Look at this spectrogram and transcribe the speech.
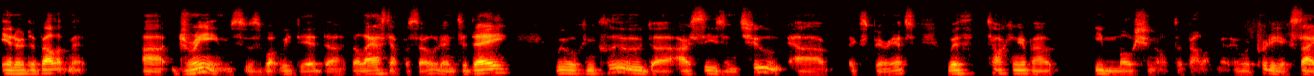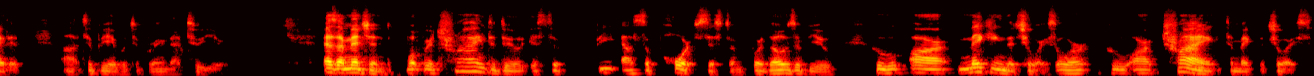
inner development. Uh, dreams is what we did the, the last episode. And today we will conclude uh, our season two uh, experience with talking about emotional development. And we're pretty excited uh, to be able to bring that to you. As I mentioned, what we're trying to do is to be a support system for those of you who are making the choice or who are trying to make the choice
